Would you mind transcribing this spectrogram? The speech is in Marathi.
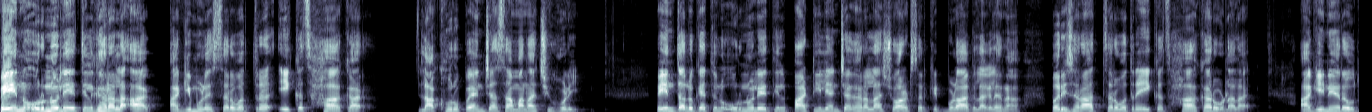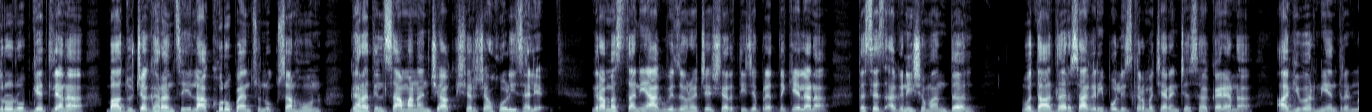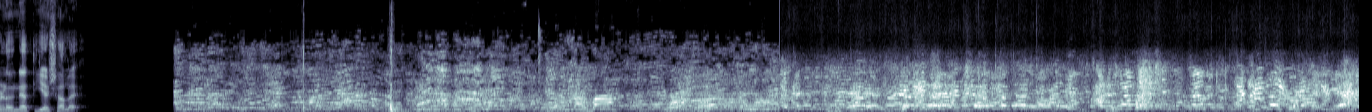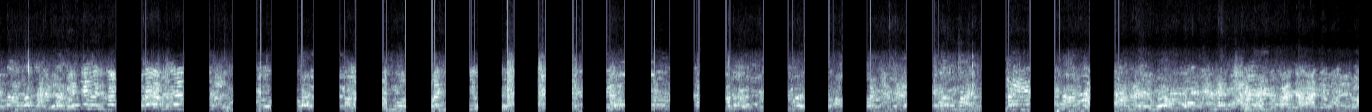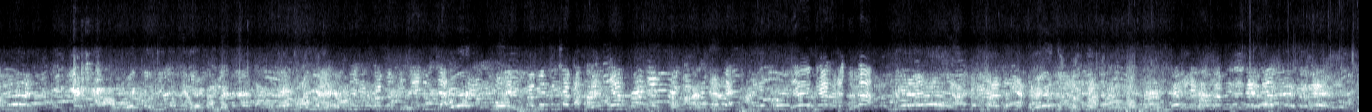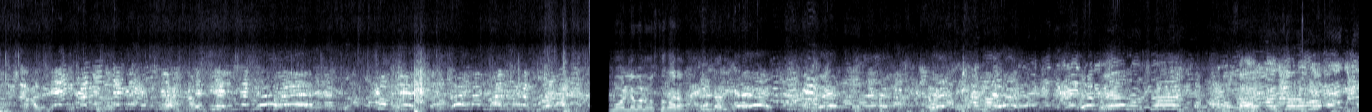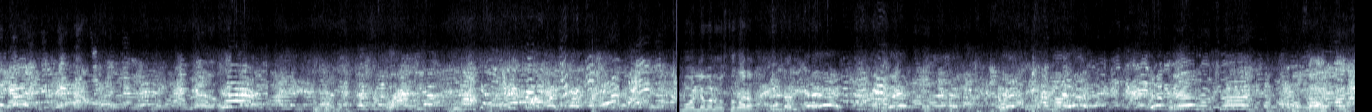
पेन उर्नोली येथील घराला आग आगीमुळे सर्वत्र एकच हाहाकार लाखो रुपयांच्या सामानाची होळी. पेन तालुक्यातील उर्नोली येथील पाटील यांच्या घराला शॉर्ट सर्किटमुळे आग लागल्यानं परिसरात सर्वत्र एकच हाहाकार उडालाय आगीने रौद्ररूप घेतल्यानं बाजूच्या घरांचेही लाखो रुपयांचं नुकसान होऊन घरातील सामानांची अक्षरशः होळी झाली ग्रामस्थांनी आग विझवण्याचे शर्तीचे प्रयत्न केल्यानं तसेच अग्निशमन दल व दादर सागरी पोलीस कर्मचाऱ्यांच्या सहकार्यानं आगीवर नियंत्रण मिळवण्यात यश आलंय. मौल्यवान वस्तू करा ए, रोशन सावकाश মূল্যবান বস্তু করা মূল্যবান বস্তু করা রোশন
